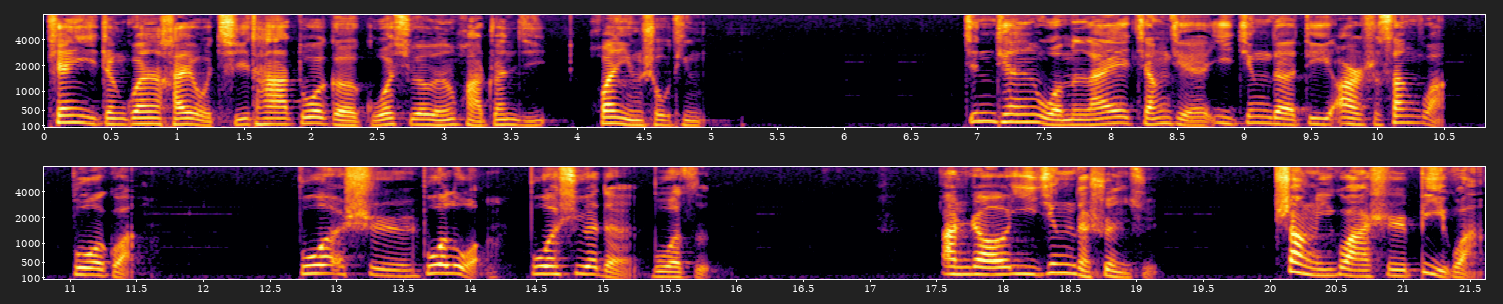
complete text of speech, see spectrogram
天意正观还有其他多个国学文化专辑，欢迎收听。今天我们来讲解《易经》的第二十三卦——剥卦。剥是剥落、剥削的剥字。按照《易经》的顺序，上一卦是闭卦，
